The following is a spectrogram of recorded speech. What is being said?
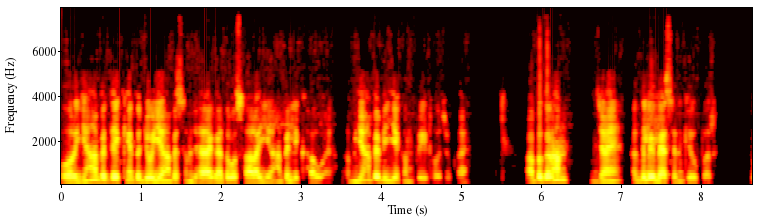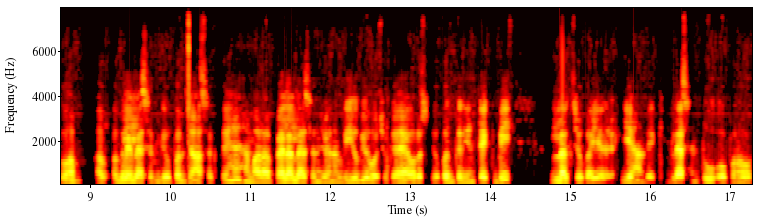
और यहाँ पे देखें तो जो यहाँ पे समझाया गया तो वो सारा यहाँ पे लिखा हुआ है। अब यहाँ पे भी ये कंप्लीट हो चुका है। अब अगर हम जाएँ अगले लेसन के ऊपर। तो हम अब अगले लेसन के ऊपर जा सकते हैं। हमारा पहला लेसन जो है ना व्यू भी हो चुका है और उसके ऊपर ग्रीन टेक भी लग चुका है। ये यहाँ देखें लेसन टू ओपन हो,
